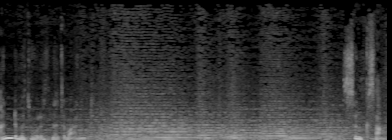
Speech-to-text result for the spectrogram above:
102.1 ስንክሳር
